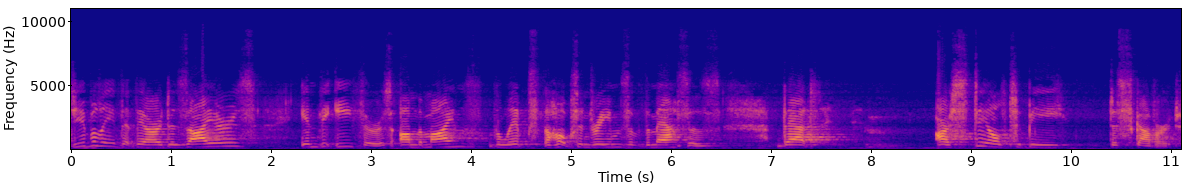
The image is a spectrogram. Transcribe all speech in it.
Do you believe that there are desires in the ethers, on the minds, the lips, the hopes and dreams of the masses that are still to be discovered?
